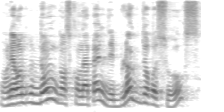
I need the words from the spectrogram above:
On les regroupe donc dans ce qu'on appelle des blocs de ressources.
